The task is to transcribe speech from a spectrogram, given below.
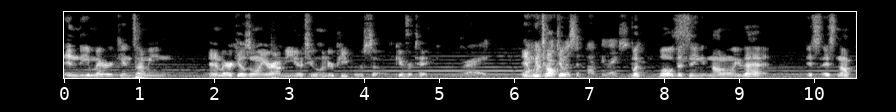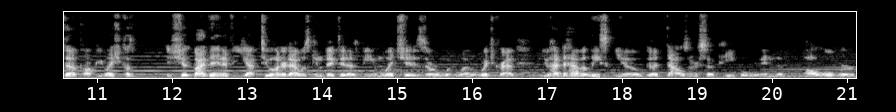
in the Americans, I mean, in America, it was only around, you know, 200 people or so, give or take. Right. And But we much was the population? but then? well, the thing, not only that, it's it's not the population because it should by then. If you got 200 that was convicted as being witches or, wi- or witchcraft, you had to have at least you know good thousand or so people in the all over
